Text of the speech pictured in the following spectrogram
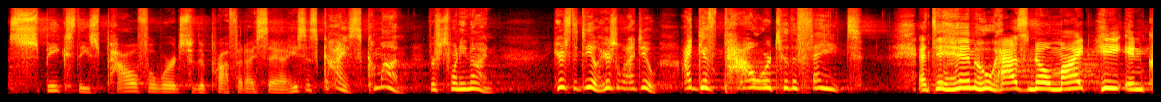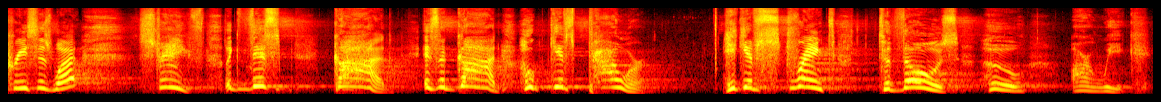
speaks these powerful words through the prophet Isaiah. He says, Guys, come on, verse 29. Here's the deal. Here's what I do I give power to the faint. And to him who has no might, he increases what? Strength. Like this God is a God who gives power. He gives strength to those who are weak.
